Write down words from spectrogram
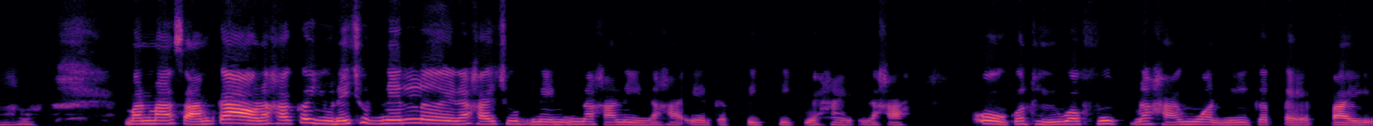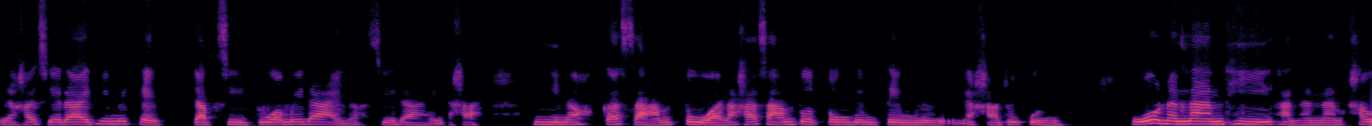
39 มันมา 39 นะคะ ก็อยู่ในชุดเน้นเลยนะคะ ชุดเน้นนะคะนี่นะคะ แอดก็ติ๊กติ๊กไว้ให้นะคะ โอ้ก็ถือว่าฟุกนะคะ งวดนี้ก็แตกไปนะคะ เสียดายที่ไม่แตกจับ 4 ตัวไม่ได้เนาะ เสียดายนะคะ นี่เนาะ ก็ 3 ตัวนะคะ 3 ตัวตรงเต็มๆเลยนะคะ ทุกคน โอ้นานๆทีค่ะนานๆเข้า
